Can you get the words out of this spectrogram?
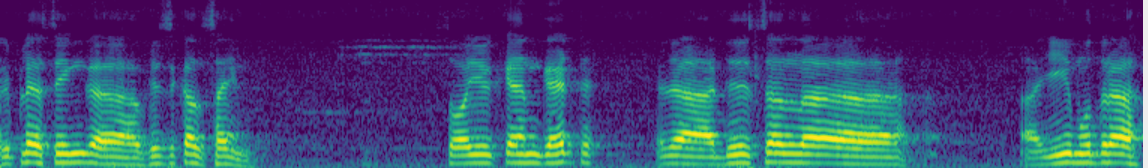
replacing physical sign. So you can get digital e-mudra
